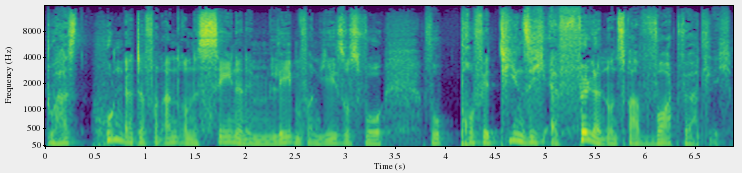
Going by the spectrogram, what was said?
du hast hunderte von anderen Szenen im Leben von Jesus, wo, wo Prophetien sich erfüllen, und zwar wortwörtlich.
